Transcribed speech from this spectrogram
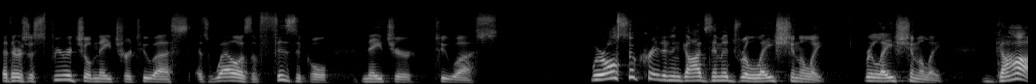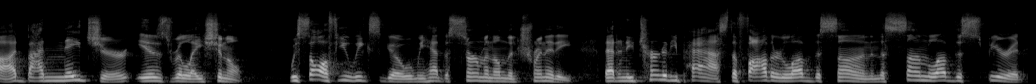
that there's a spiritual nature to us as well as a physical nature to us. We're also created in God's image relationally. Relationally. God, by nature, is relational. We saw a few weeks ago when we had the sermon on the Trinity that in eternity past, the Father loved the Son, and the Son loved the Spirit,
